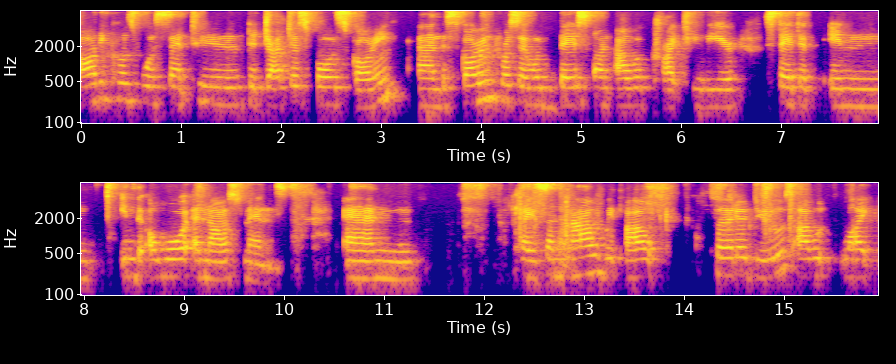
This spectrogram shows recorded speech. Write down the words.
articles were sent to the judges for scoring. And the scoring process was based on our criteria stated in, in the award announcements. And Okay, so now without further ado, I would like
